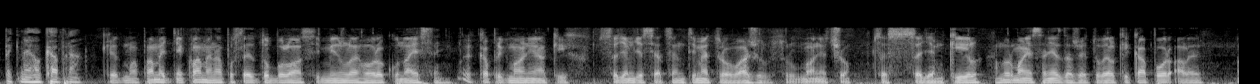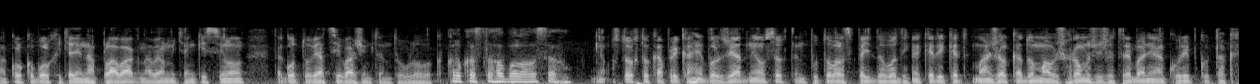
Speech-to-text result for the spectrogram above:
pekného kapra keď ma pamäť neklame, naposledy to bolo asi minulého roku na jeseň. Kaprik mal nejakých 70 cm, vážil zhruba niečo cez 7 kg. Normálne sa nezdá, že je to veľký kapor, ale nakoľko bol chytený na plavák, na veľmi tenký silon, tak o to viac si vážim tento úlovok. Koľko z toho bolo osohu? No, z tohto kaprika nebol žiadny osoch, ten putoval späť do vody. Niekedy, keď manželka doma už hromží, že treba nejakú rybku, tak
